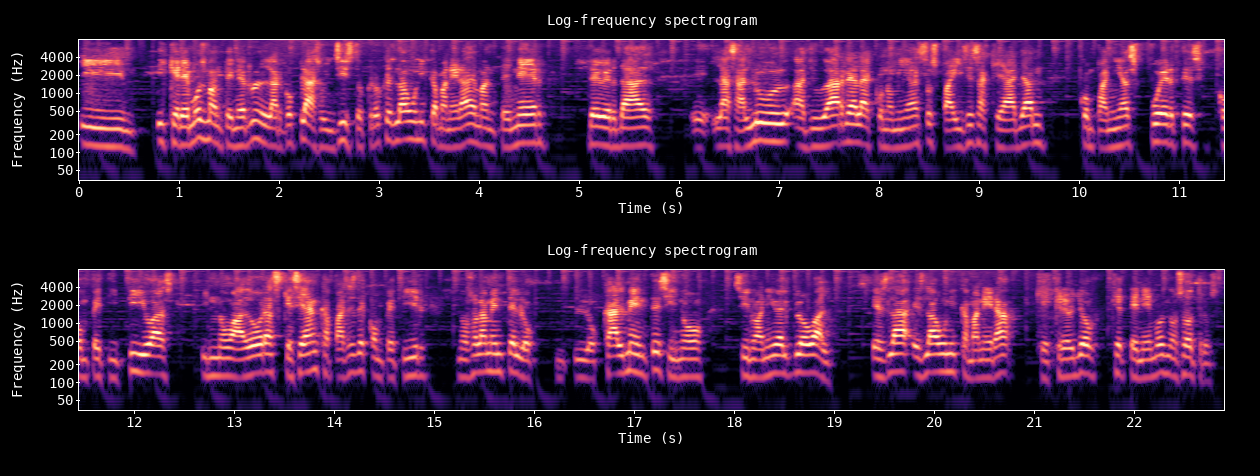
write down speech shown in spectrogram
y, y queremos mantenerlo en el largo plazo. Insisto, creo que es la única manera de mantener de verdad eh, la salud, ayudarle a la economía de estos países a que hayan compañías fuertes, competitivas, innovadoras, que sean capaces de competir no solamente lo, localmente, sino, sino a nivel global. Es la, es la única manera que creo yo que tenemos nosotros,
